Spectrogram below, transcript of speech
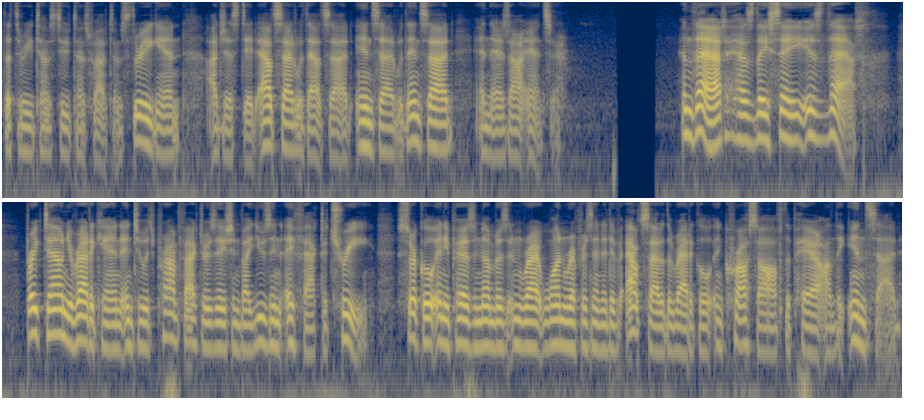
the 3 times 2 times 5 times 3 again. I just did outside with outside, inside with inside, and there's our answer. And that, as they say, is that. Break down your radicand into its prime factorization by using a factor tree. Circle any pairs of numbers and write one representative outside of the radical and cross off the pair on the inside.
